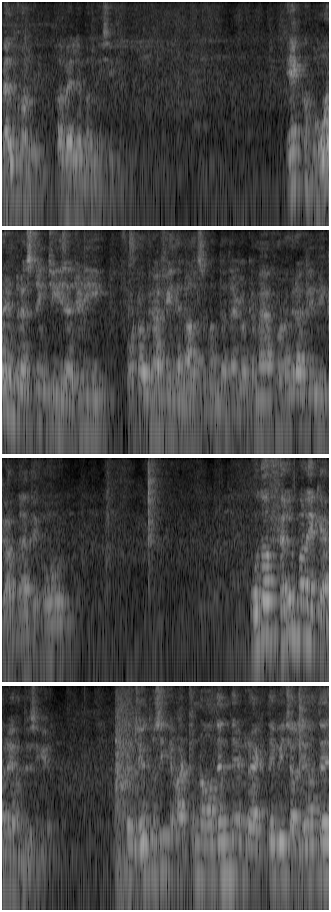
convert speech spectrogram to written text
ਬਿਲਕੁਲ ਅਵੇਲੇਬਲ ਨਹੀਂ ਸੀ। ਇੱਕ ਹੋਰ ਇੰਟਰਸਟਿੰਗ ਚੀਜ਼ ਹੈ ਜਿਹੜੀ ਫੋਟੋਗ੍ਰਾਫੀ ਦੇ ਨਾਲ ਸੰਬੰਧਿਤ ਹੈ, ਕਿਉਂਕਿ ਮੈਂ ਫੋਟੋਗ੍ਰਾਫੀ ਵੀ ਕਰਦਾ ਤੇ ਉਹ, ਉਦੋਂ ਫਿਲਮ ਵਾਲੇ ਕੈਮਰੇ ਹੁੰਦੇ ਸੀਗੇ। ਤੇ ਜੇ ਤੁਸੀਂ 8-9 ਦਿਨ ਦੇ ਟਰੈਕ ਤੇ ਵੀ ਚੱਲੇ ਹੋ ਤੇ,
